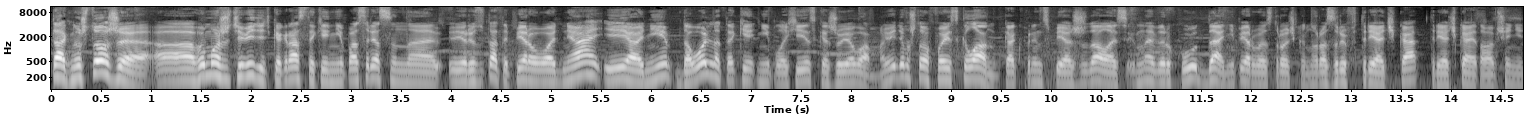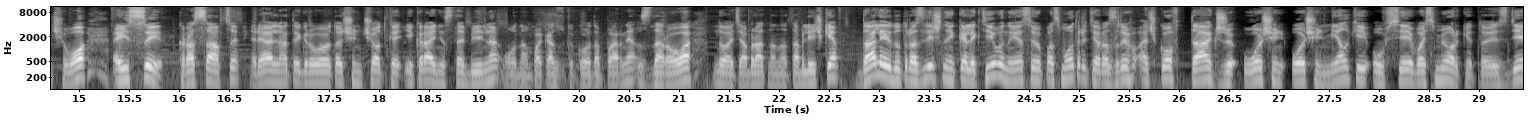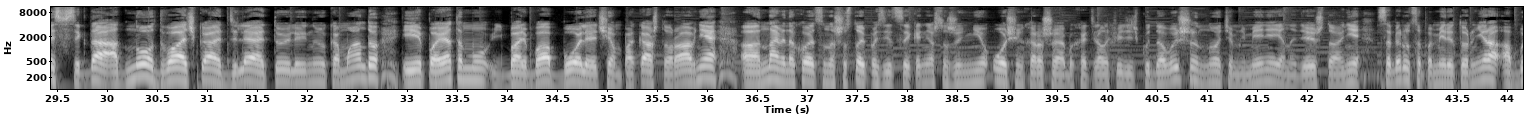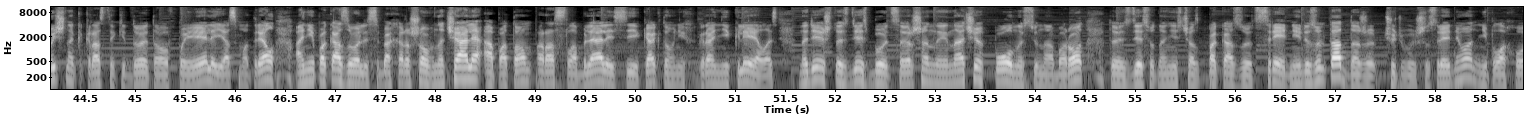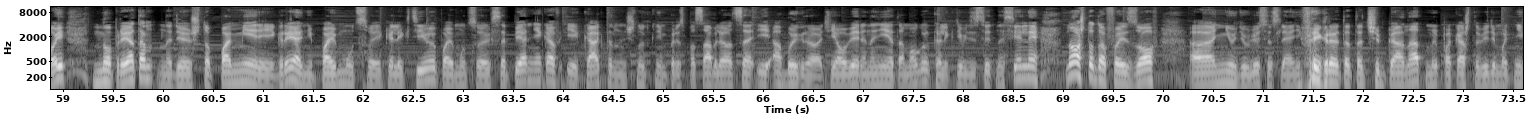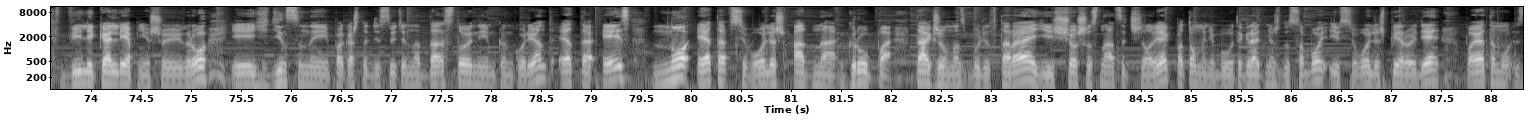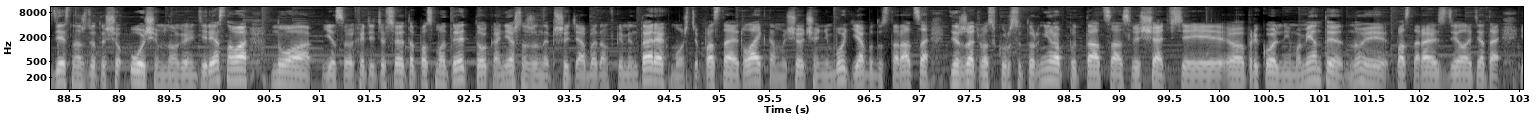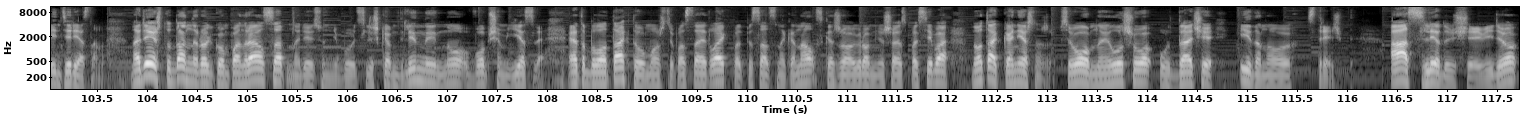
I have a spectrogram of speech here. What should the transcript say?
Так, ну что же, э, вы можете видеть как раз-таки непосредственно результаты первого дня, и они довольно-таки неплохие, скажу я вам. Мы видим, что Face Clan, как в принципе ожидалось, наверху, да, не первая строчка, но разрыв в 3 очка, 3 очка это вообще ничего. Эйсы, красавцы, реально отыгрывают очень четко и крайне стабильно. Вот нам показывают какого-то парня, здорово. Давайте обратно на табличке. Далее идут различные коллективы, но если вы посмотрите, разрыв очков также очень-очень мелкий у всей восьмерки, то есть здесь всегда всегда одно-два очка отделяет ту или иную команду, и поэтому борьба более чем пока что равнее. А, Нави находится на шестой позиции, конечно же, не очень хорошо, я бы хотел их видеть куда выше, но тем не менее, я надеюсь, что они соберутся по мере турнира. Обычно, как раз таки до этого в PL я смотрел, они показывали себя хорошо в начале, а потом расслаблялись, и как-то у них игра не клеилась. Надеюсь, что здесь будет совершенно иначе, полностью наоборот. То есть здесь вот они сейчас показывают средний результат, даже чуть выше среднего, неплохой, но при этом этом, надеюсь, что по мере игры они поймут свои коллективы, поймут своих соперников и как-то начнут к ним приспосабливаться и обыгрывать. Я уверен, они это могут, коллектив действительно сильный. Но что до фейзов, э, не удивлюсь, если они выиграют этот чемпионат. Мы пока что видим от них великолепнейшую игру. И единственный пока что действительно достойный им конкурент это Эйс, но это всего лишь одна группа. Также у нас будет вторая, еще 16 человек, потом они будут играть между собой и всего лишь первый день, поэтому здесь нас ждет еще очень интересного. Ну а если вы хотите все это посмотреть, то, конечно же, напишите об этом в комментариях, можете поставить лайк, там еще что-нибудь. Я буду стараться держать вас в курсе турнира, пытаться освещать все э, прикольные моменты, ну и постараюсь сделать это интересным. Надеюсь, что данный ролик вам понравился, надеюсь, он не будет слишком длинный, но, в общем, если это было так, то вы можете поставить лайк, подписаться на канал, скажу огромнейшее спасибо. Ну а так, конечно же, всего вам наилучшего, удачи и до новых встреч. А следующее видео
